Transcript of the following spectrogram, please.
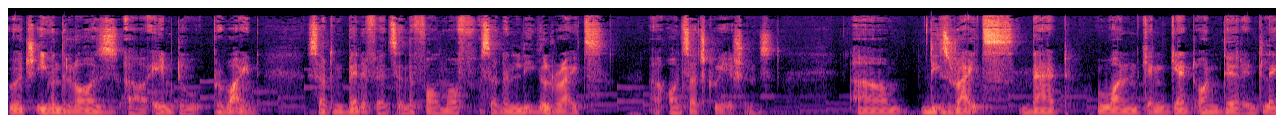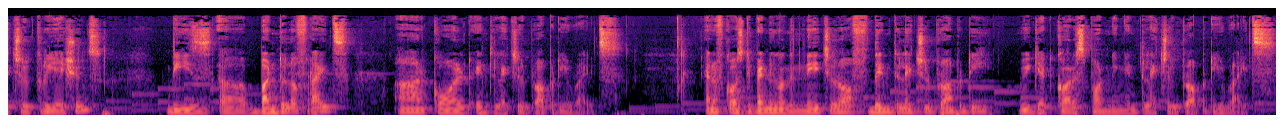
which even the laws uh, aim to provide certain benefits in the form of certain legal rights uh, on such creations. Um, these rights that one can get on their intellectual creations these uh, bundle of rights are called intellectual property rights. And of course, depending on the nature of the intellectual property, we get corresponding intellectual property rights.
